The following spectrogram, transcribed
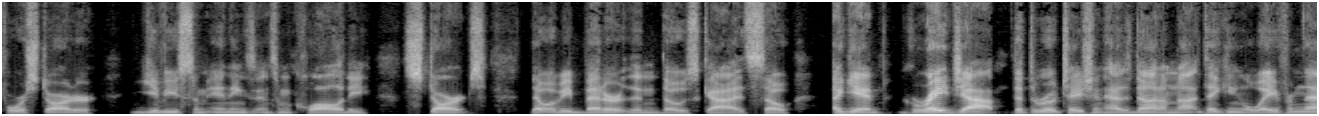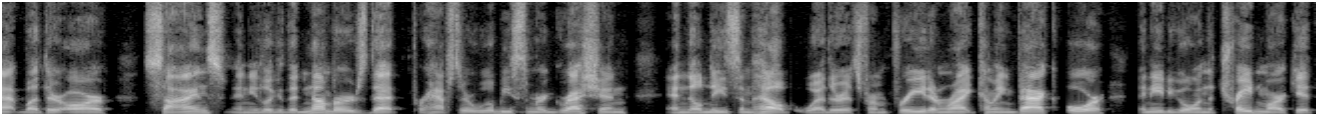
four starter, give you some innings and some quality starts that would be better than those guys. So again, great job that the rotation has done. I'm not taking away from that, but there are signs, and you look at the numbers, that perhaps there will be some regression and they'll need some help, whether it's from Fried and Wright coming back or they need to go on the trade market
